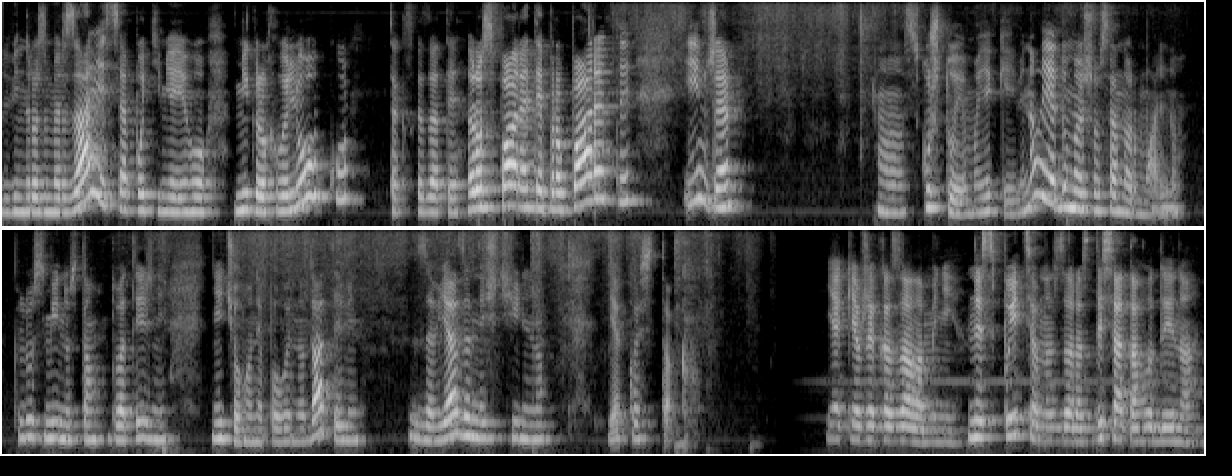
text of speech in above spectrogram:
він розмерзається, потім я його в мікрохвильовку, так сказати, розпарити, пропарити і вже е, скуштуємо, який він. Але я думаю, що все нормально. Плюс-мінус там два тижні нічого не повинно дати. Він зав'язаний щільно. Якось так. Як я вже казала, мені не спиться. У нас зараз 10 година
